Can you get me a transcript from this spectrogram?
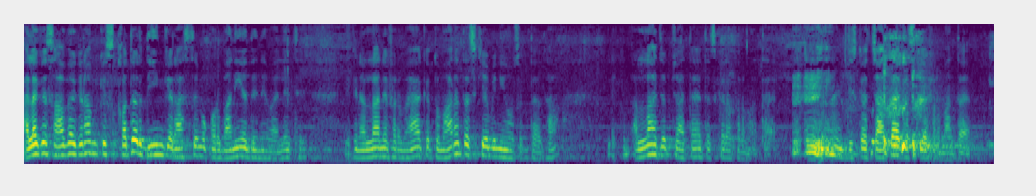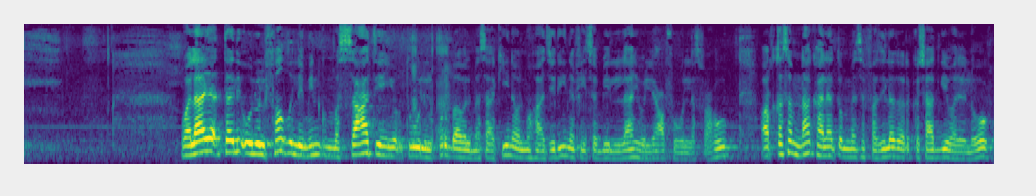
حالانکہ صحابہ کرام کس قدر دین کے راستے میں قربانیاں دینے والے تھے، لیکن اللہ نے فرمایا کہ تمہارا تذکیہ بھی نہیں ہو سکتا تھا، لیکن اللہ جب چاہتا ہے تذکرہ فرماتا ہے، جس کا چاہتا ہے تذکیہ فرماتا ہے۔ ولا يأتل أولو الفضل منكم والسعة أن يؤتوا للقربى والمساكين والمهاجرين في سبيل الله وليعفوا وليصفحوا۔ اور قسم نہ کھا لیں تم میں سے فضیلت اور کشادگی والے لوگ۔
